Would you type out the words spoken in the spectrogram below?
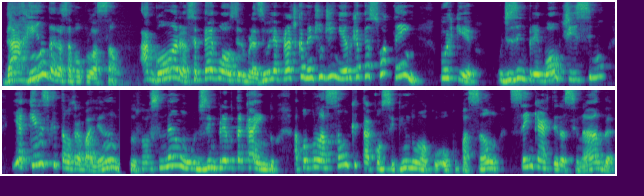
da renda dessa população. Agora, você pega o Auxílio Brasil, ele é praticamente o dinheiro que a pessoa tem. Por quê? O desemprego altíssimo e aqueles que estão trabalhando assim: não, o desemprego está caindo. A população que está conseguindo uma ocupação sem carteira assinada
